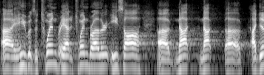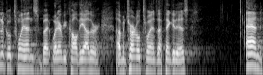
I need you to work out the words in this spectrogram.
uh, he was a twin. He had a twin brother, Esau, uh, not not uh, identical twins, but whatever you call the other maternal twins, I think it is. And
